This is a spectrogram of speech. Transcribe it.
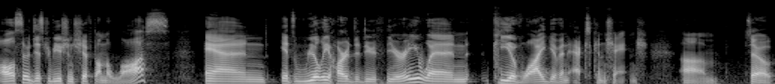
also distribution shift on the loss, and it's really hard to do theory when p of y given x can change. Um, so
